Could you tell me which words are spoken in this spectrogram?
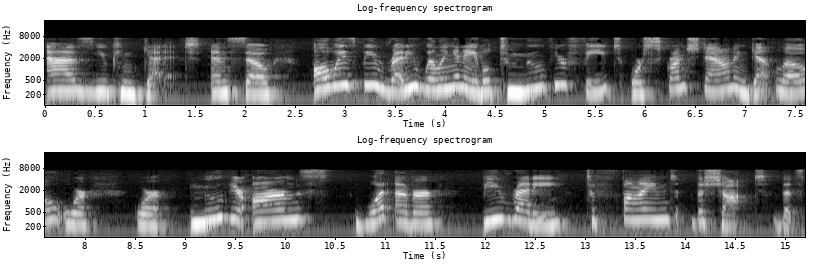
as you can get it. And so always be ready, willing, and able to move your feet or scrunch down and get low or, or move your arms, whatever. Be ready to find the shot that's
